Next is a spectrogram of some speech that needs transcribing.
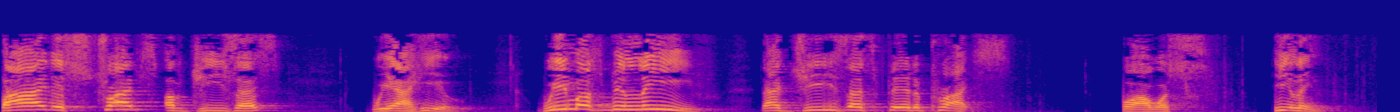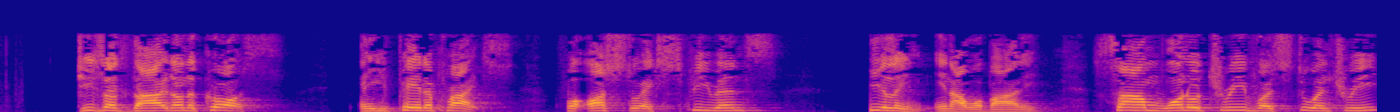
by the stripes of Jesus we are healed. We must believe that Jesus paid the price for our healing. Jesus died on the cross and he paid a price for us to experience healing in our body. Psalm 103, verse 2 and 3,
